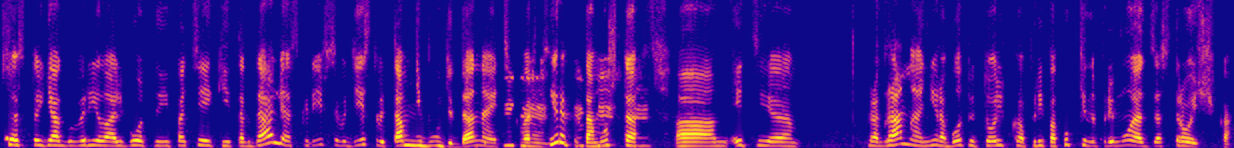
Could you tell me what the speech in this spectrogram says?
все, что я говорила о льготной ипотеке и так далее, скорее всего, действовать там не будет, да, на эти uh-huh. квартиры, потому uh-huh. что э, эти программы, они работают только при покупке напрямую от застройщика.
